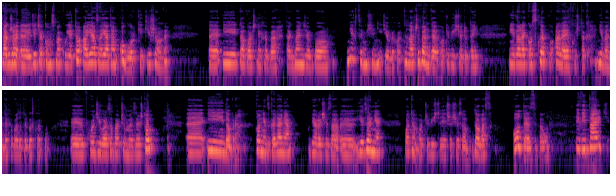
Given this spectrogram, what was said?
Także e, dzieciakom smakuje to, a ja zajadam ogórki kiszone. E, I to właśnie chyba tak będzie, bo nie chce mi się nigdzie wychodzić. Znaczy będę oczywiście tutaj niedaleko sklepu, ale jakoś tak nie będę chyba do tego sklepu e, wchodziła. Zobaczymy zresztą. E, I dobra, koniec gadania. Biorę się za jedzenie. Potem oczywiście jeszcze się do- Was odezwę. I witajcie.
